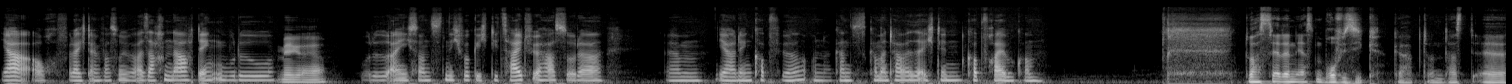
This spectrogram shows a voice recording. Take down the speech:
ja, auch vielleicht einfach so über Sachen nachdenken, wo du, Mega, ja. wo du eigentlich sonst nicht wirklich die Zeit für hast oder ähm, ja, den Kopf für. Und dann kannst, kann man teilweise echt den Kopf frei bekommen. Du hast ja deinen ersten Profisieg gehabt und hast, äh,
